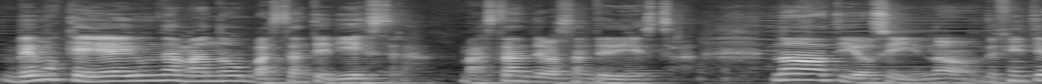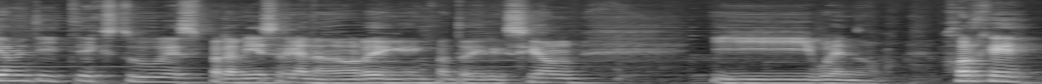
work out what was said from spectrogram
vemos que hay una mano bastante diestra. Bastante, bastante diestra. No, tío, sí, no. Definitivamente It Takes es para mí es el ganador en cuanto a dirección. Y bueno, Jorge,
